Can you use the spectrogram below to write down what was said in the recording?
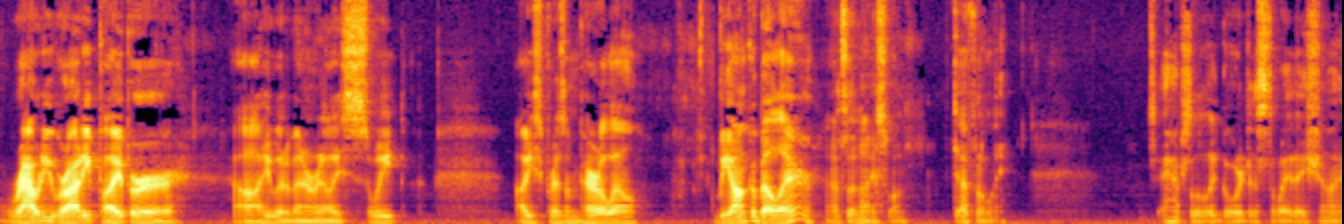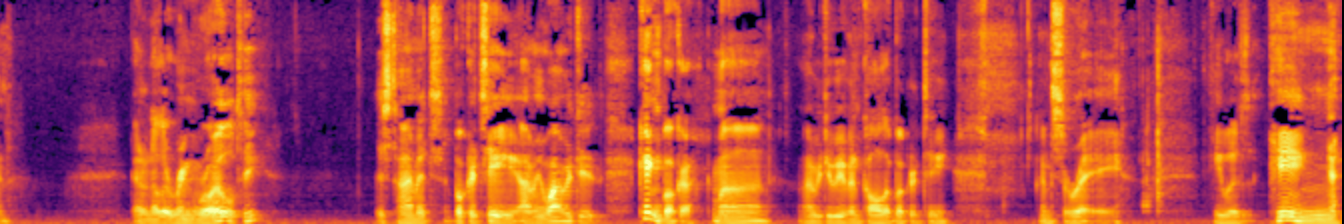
Rowdy Roddy Piper. Oh, he would have been a really sweet Ice Prizm parallel. Bianca Belair. That's a nice one. Definitely. It's absolutely gorgeous the way they shine. Got another ring royalty. This time it's Booker T. I mean, why would you... King Booker. Come on. Why would you even call it Booker T? And Sarray. He was King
